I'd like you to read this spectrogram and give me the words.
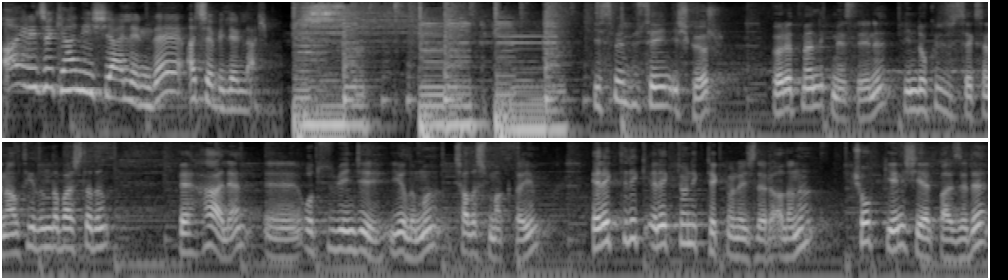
Ayrıca kendi iş yerlerini de açabilirler. İsmim Hüseyin İşgör. Öğretmenlik mesleğine 1986 yılında başladım ve halen e, 31. yılımı çalışmaktayım. Elektrik elektronik teknolojileri alanı çok geniş yelpazede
